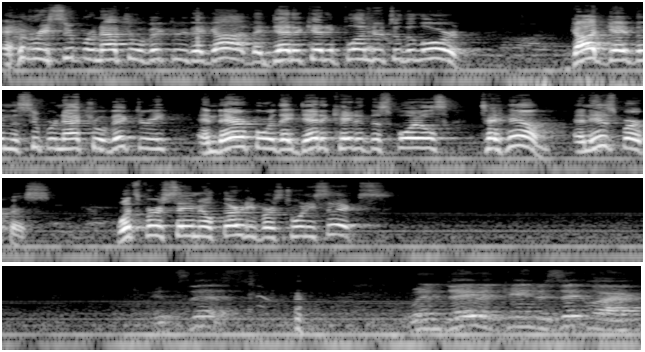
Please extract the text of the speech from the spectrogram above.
Every supernatural victory they got, they dedicated plunder to the Lord. God gave them the supernatural victory, and therefore they dedicated the spoils to Him and His purpose. What's 1 Samuel 30, verse 26? It's this. when David came to Ziklag,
